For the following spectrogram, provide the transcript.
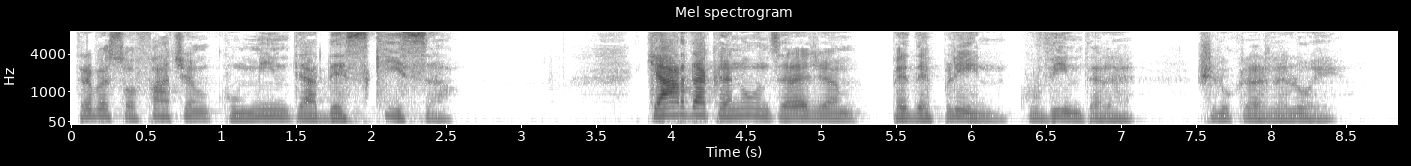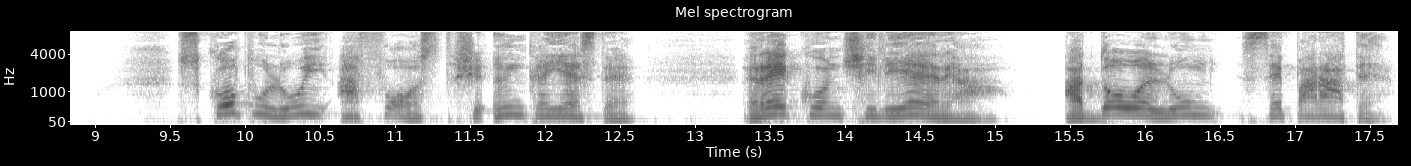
trebuie să o facem cu mintea deschisă chiar dacă nu înțelegem pe deplin cuvintele și lucrările Lui. Scopul Lui a fost și încă este reconcilierea a două lumi separate,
